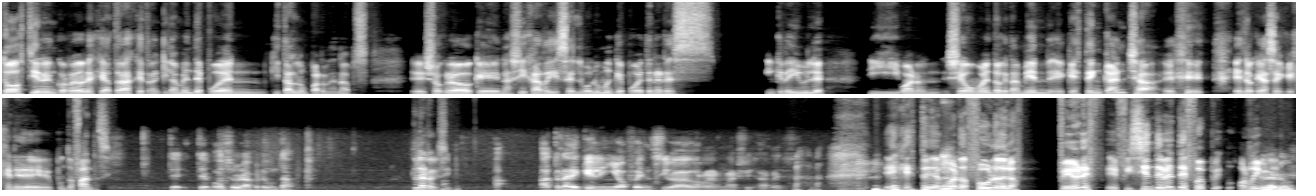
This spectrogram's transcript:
todos tienen corredores que atrás que tranquilamente pueden quitarle un par de snaps. Eh, yo creo que Najee Harris, el volumen que puede tener es increíble. Y bueno, en- llega un momento que también eh, que esté en cancha es lo que hace que genere puntos fantasy. ¿Te, te puedo hacer una pregunta? Claro que sí. ¿Atrás de qué línea ofensiva va a correr Najee Harris? Es que estoy de acuerdo. Fue uno de los peores, eficientemente fue pe- horrible. Claro,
